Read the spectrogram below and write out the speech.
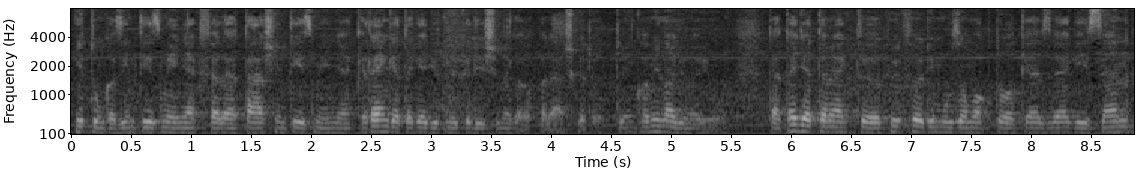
nyitunk az intézmények fele, társintézmények, rengeteg együttműködési megalapodás kötöttünk, ami nagyon jó. Tehát egyetemektől, külföldi múzeumoktól kezdve egészen,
